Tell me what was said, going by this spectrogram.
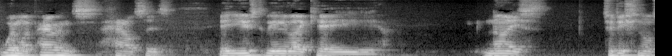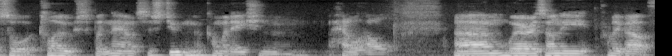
where my parents' house is, it used to be like a nice traditional sort of close, but now it's a student accommodation hellhole. Um, whereas only probably about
